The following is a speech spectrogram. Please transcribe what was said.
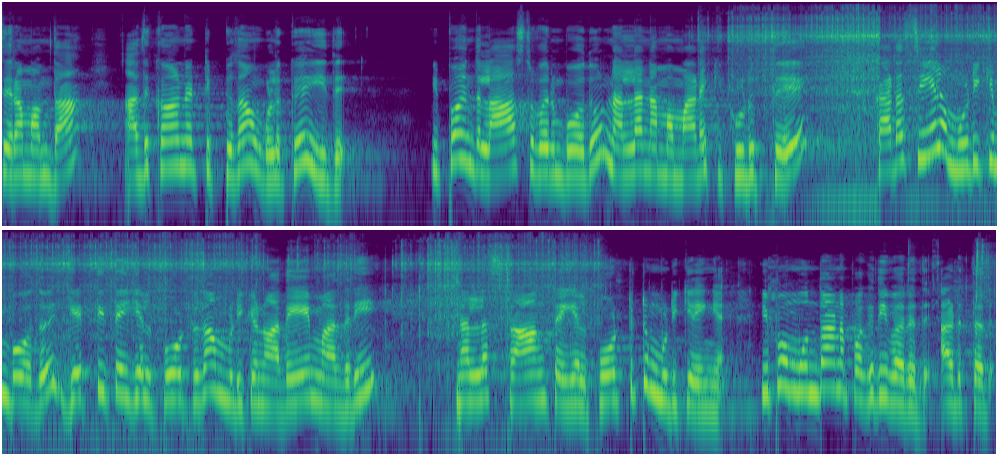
சிரமம் தான் அதுக்கான டிப்பு தான் உங்களுக்கு இது. இப்போ இந்த லாஸ்ட் வரும்போதும் நல்லா நம்ம மடக்கி கொடுத்து கடைசியில் முடிக்கும்போது கெட்டி தையல் போட்டு தான் முடிக்கணும். அதே மாதிரி நல்ல ஸ்ட்ராங் தையல் போட்டுட்டு முடிக்கிறீங்க. இப்போ முந்தான பகுதி வருது. அடுத்தது.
